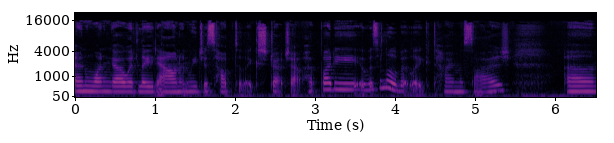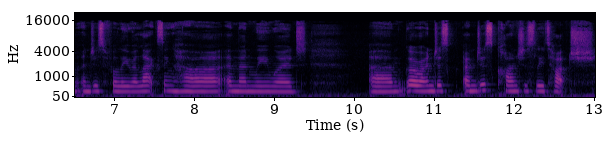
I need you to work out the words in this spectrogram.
and one girl would lay down and we just helped to like stretch out her body. It was a little bit like thai massage um, and just fully relaxing her. And then we would um, go and just and just consciously touch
